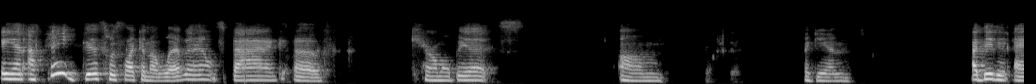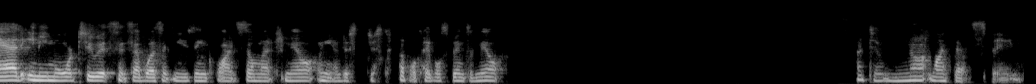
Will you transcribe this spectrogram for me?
And I think this was like an 11 ounce bag of caramel bits. Um, again, I didn't add any more to it since I wasn't using quite so much milk, you know, just, just a couple tablespoons of milk. I do not like that spoon.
